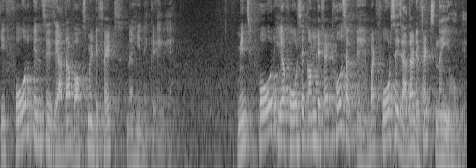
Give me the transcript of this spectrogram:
कि फोर पिन से ज़्यादा बॉक्स में डिफेक्ट्स नहीं निकलेंगे। मीन्स फोर या फोर से कम डिफेक्ट हो सकते हैं बट फोर से ज़्यादा डिफेक्ट्स नहीं होंगे।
